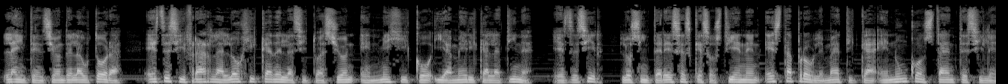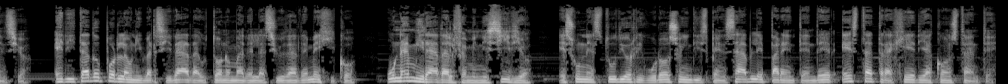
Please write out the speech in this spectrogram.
La intención de la autora es descifrar la lógica de la situación en México y América Latina, es decir, los intereses que sostienen esta problemática en un constante silencio. Editado por la Universidad Autónoma de la Ciudad de México, Una mirada al feminicidio es un estudio riguroso indispensable para entender esta tragedia constante.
